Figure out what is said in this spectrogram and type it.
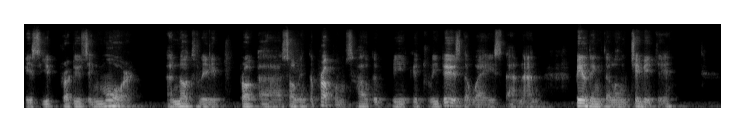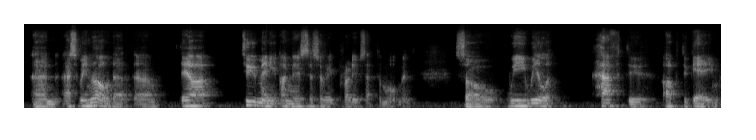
is producing more and not really pro, uh, solving the problems, how to we could reduce the waste and, and building the longevity. And as we know that um, there are too many unnecessary products at the moment. So we will have to up the game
